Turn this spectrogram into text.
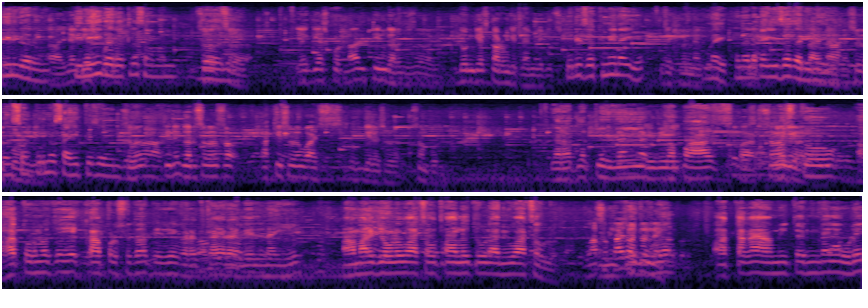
तीन हा, एक तिन्ही गॅस घरातलं सामान जळलं. एक गॅस फुटला आणि तीन घर दोन गॅस काढून घेतले आम्ही लगेच. कोणी जखमी नाहीये? जखमी नाही. नाही कोणाला काही इजा झाली नाही, नाही. नाही, सगळं पण फोडून संपूर्ण साहित्य जळून गेलं. सगळं तिने घर सगळं स- अख्खी सगळं वाच गेलं सगळं संपूर्ण. घरातलं टीव्ही कपाट सगळं गेलं. वस्तू हातोरणाचं एक कापड सुद्धा त्याच्या घरात काय राहिलेलं नाही आम्हाला जेवढं वाचवता आलं तेवढं आम्ही वाचवलं. वाचून काय वाटलं नाही. आता काय आम्ही त्यांना एवढे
